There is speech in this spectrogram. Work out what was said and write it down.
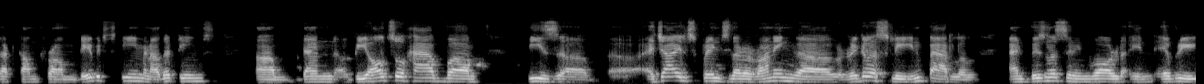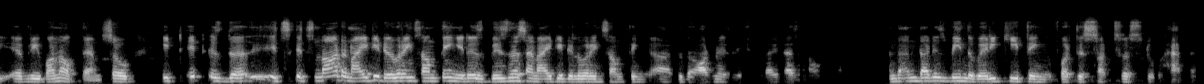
that come from David's team and other teams. Um, then we also have um, these uh, uh, agile sprints that are running uh, rigorously in parallel and business is involved in every every one of them so it, it is the it's it's not an it delivering something it is business and it delivering something uh, to the organization right as an outcome and, then that has been the very key thing for this success to happen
